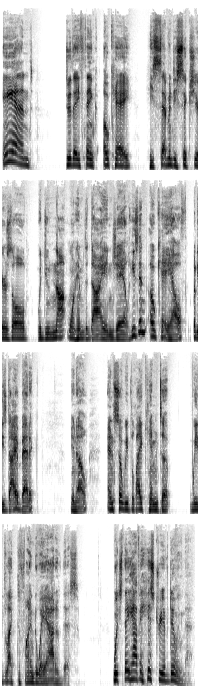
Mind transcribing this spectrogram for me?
and do they think, okay, He's 76 years old. We do not want him to die in jail. He's in okay health, but he's diabetic, you know. And so we'd like him to we'd like to find a way out of this, which they have a history of doing that.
